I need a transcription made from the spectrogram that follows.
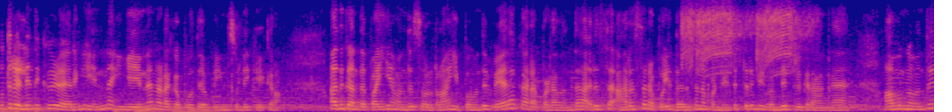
குதிரையிலேருந்து கீழே இறங்கி என்ன இங்கே என்ன நடக்க போகுது? அப்படின்னு சொல்லி கேட்குறான் அதுக்கு அந்த பையன் வந்து சொல்கிறான் இப்போ வந்து வேலைக்கார படை வந்து அரச அரசரை போய் தரிசனம் பண்ணிட்டு திரும்பி வந்துட்டு இருக்கிறாங்க அவங்க வந்து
